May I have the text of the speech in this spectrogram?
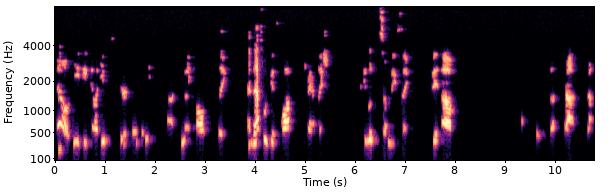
No, he, he, you know, even spiritual belief is not doing all these things, and that's what gets lost in translation. If you look at some of these things, it, um, not, not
